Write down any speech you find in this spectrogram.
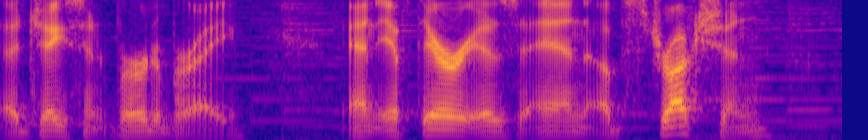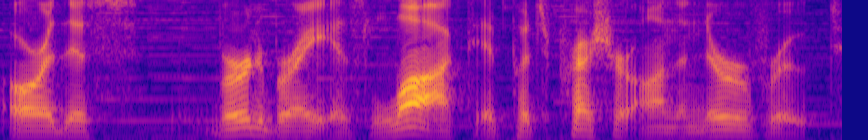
adjacent vertebrae, and if there is an obstruction or this vertebrae is locked, it puts pressure on the nerve root.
